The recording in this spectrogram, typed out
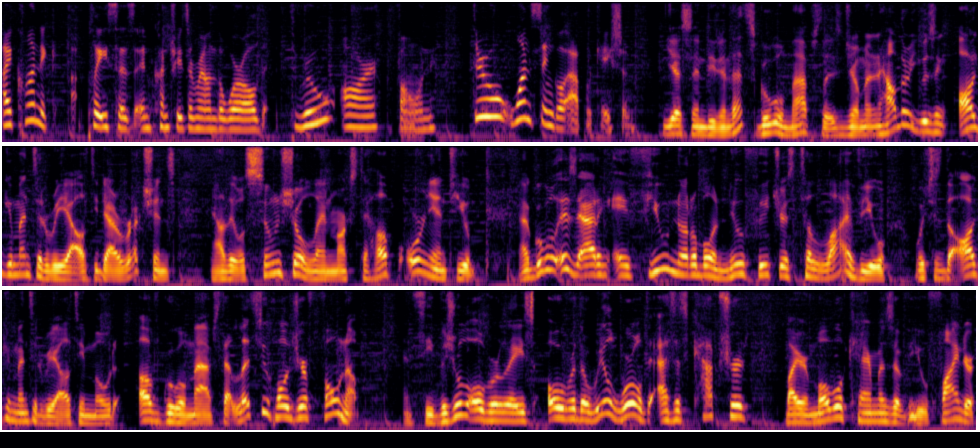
iconic places and countries around the world through our phone, through one single application? Yes, indeed. And that's Google Maps, ladies and gentlemen, and how they're using augmented reality directions and how they will soon show landmarks to help orient you. Now, Google is adding a few notable new features to Live View, which is the augmented reality mode of Google Maps that lets you hold your phone up and see visual overlays over the real world as it's captured by your mobile camera's viewfinder.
